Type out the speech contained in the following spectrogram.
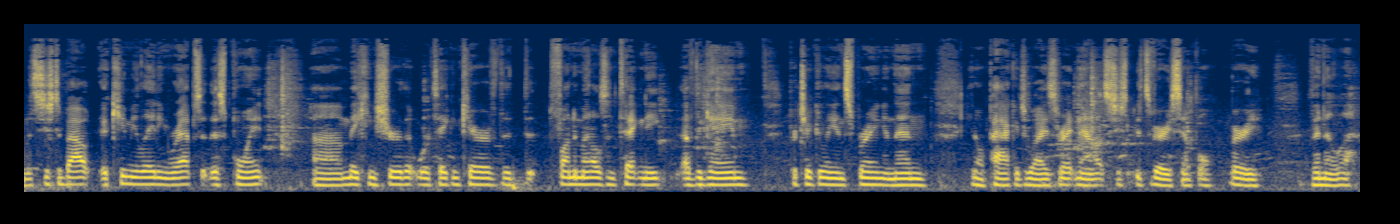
um, it's just about accumulating reps at this point, uh, making sure that we're taking care of the, the fundamentals and technique of the game, particularly in spring. And then, you know, package wise, right now it's just it's very simple, very vanilla.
